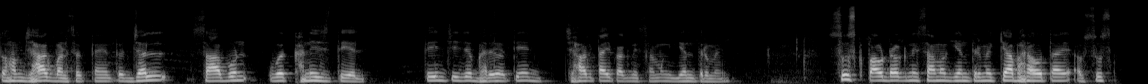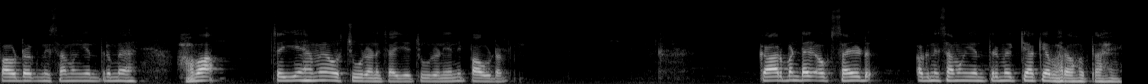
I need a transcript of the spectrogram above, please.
तो हम झाग बन सकते हैं। तो जल, साबुन व खनिज तेल, तीन चीज़ें भरे होती हैं झाग टाइप अग्निशामक यंत्र में। शुष्क पाउडर अग्निशामक यंत्र में क्या भरा होता है? अब शुष्क पाउडर अग्निशामक यंत्र में हवा चाहिए हमें और चूर्ण चाहिए। चूर्ण यानी पाउडर कार्बन डाइऑक्साइड अग्निशामक यंत्र में क्या क्या भरा होता है?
